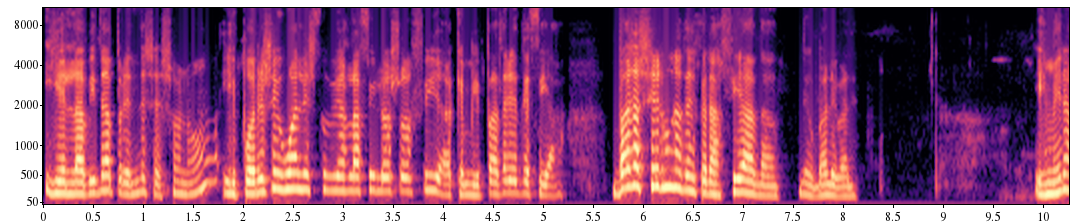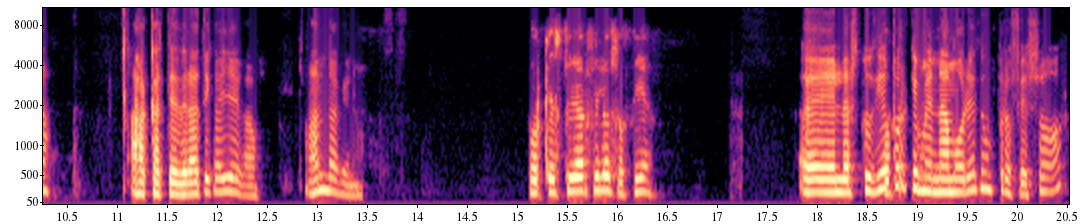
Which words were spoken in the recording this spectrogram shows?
Y en la vida aprendes eso, ¿no? Y por eso igual estudiar la filosofía, que mi padre decía, vas a ser una desgraciada. Digo, vale, vale. Y mira, a catedrática he llegado. Anda que no. ¿Por qué estudiar filosofía? Eh, la estudié porque me enamoré de un profesor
